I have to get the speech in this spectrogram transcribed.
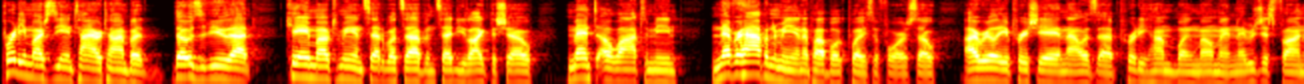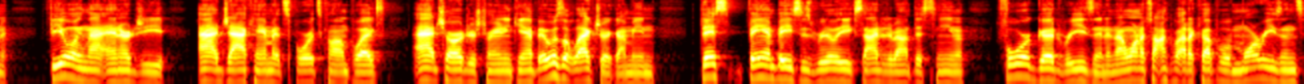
pretty much the entire time. But those of you that came up to me and said what's up and said you liked the show meant a lot to me. Never happened to me in a public place before. So I really appreciate it. And that was a pretty humbling moment. And it was just fun feeling that energy at Jack Hammett Sports Complex at Chargers training camp. It was electric. I mean, this fan base is really excited about this team for good reason. And I want to talk about a couple of more reasons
